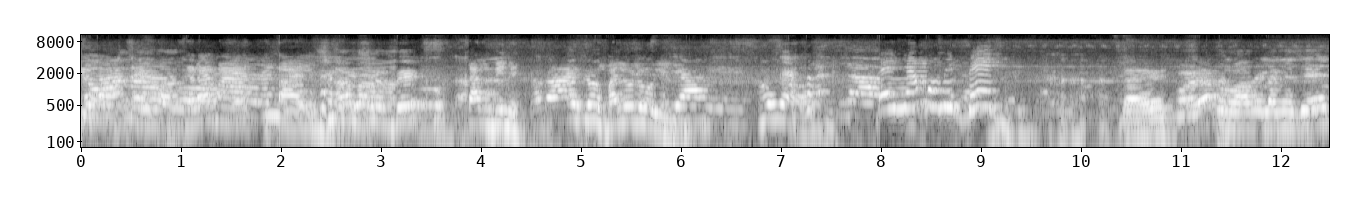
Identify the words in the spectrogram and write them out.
you. Salamat. Tay. Salvin eh. Maluloy. Dahil niya ako may bed. Dahil, wala, kunwari lang yan, Jen.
